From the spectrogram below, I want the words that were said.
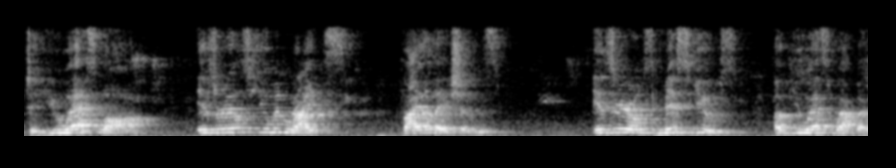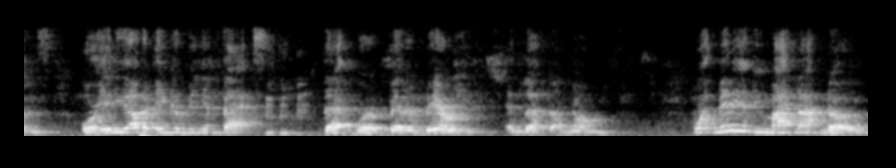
to U.S. law, Israel's human rights violations, Israel's misuse of U.S. weapons, or any other inconvenient facts that were better buried and left unknown. What many of you might not know,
